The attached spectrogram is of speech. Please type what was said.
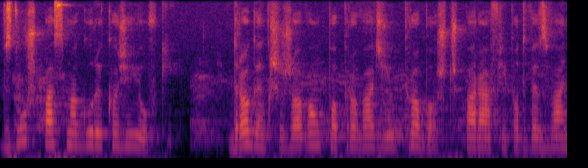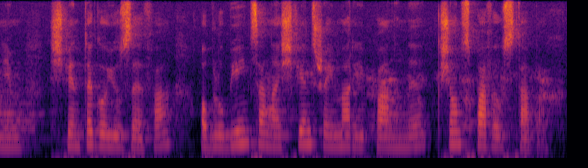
wzdłuż pasma Góry Koziejówki. Drogę krzyżową poprowadził proboszcz parafii pod wezwaniem świętego Józefa, oblubieńca Najświętszej Marii Panny, ksiądz Paweł Stabach.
